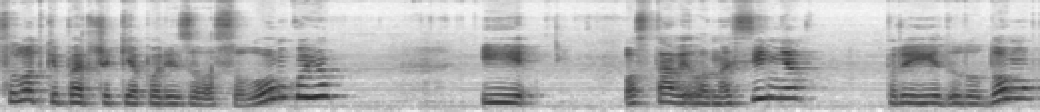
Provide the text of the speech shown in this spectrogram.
Солодкий перчик я порізала соломкою і оставила насіння. Приїду додому.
